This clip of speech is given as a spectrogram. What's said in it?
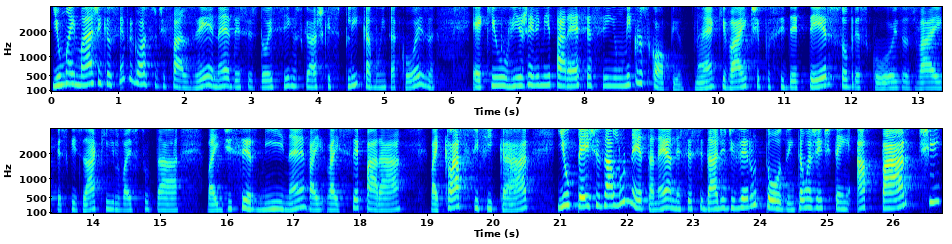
E uma imagem que eu sempre gosto de fazer né, desses dois signos, que eu acho que explica muita coisa, é que o virgem ele me parece assim um microscópio, né, que vai tipo se deter sobre as coisas, vai pesquisar aquilo, vai estudar, vai discernir, né, vai, vai separar vai classificar, e o peixes a luneta, né? A necessidade de ver o todo. Então a gente tem a parte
